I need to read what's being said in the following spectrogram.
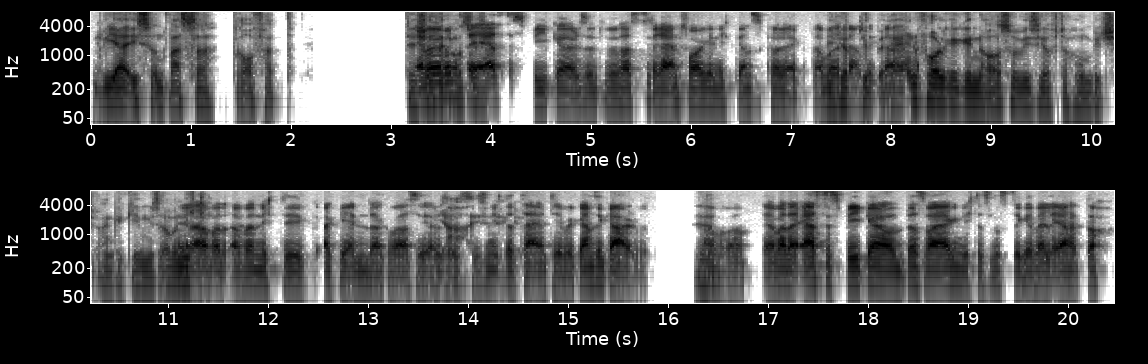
wer er ist und was er drauf hat, der er war übrigens der erste Speaker, also du hast die Reihenfolge nicht ganz korrekt, aber ich habe die. Reihenfolge genauso, wie sie auf der Homepage angegeben ist, aber nicht Ja, aber, aber nicht die Agenda quasi, also ja, es ist nicht der. Timetable, ganz egal. Ja. Aber er war der erste Speaker und das war eigentlich das Lustige, weil er halt doch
